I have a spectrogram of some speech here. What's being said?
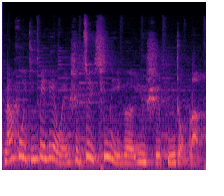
南红已经被列为是最新的一个玉石品种了。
